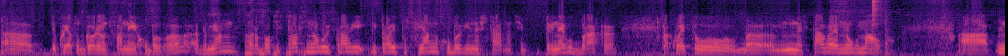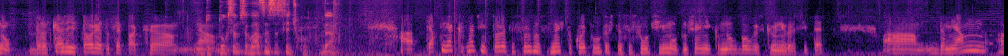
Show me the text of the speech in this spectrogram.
а, която отгоре на това не е хубава. А Дамян работи страшно много и прави, и прави постоянно хубави неща. Значи, при него брака, това, което а, не става, е много малко. А, но да разкажа историята все пак. А, До тук съм съгласен с всичко, да. А, тя по някакъв начин историята е свързана с нещо, което утре ще се случи, има отношение към Нов Български университет. А, Дамян а,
